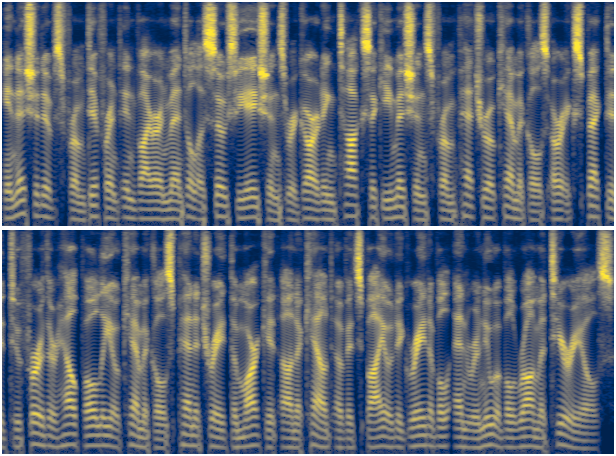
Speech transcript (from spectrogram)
Initiatives from different environmental associations regarding toxic emissions from petrochemicals are expected to further help oleochemicals penetrate the market on account of its biodegradable and renewable raw materials.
